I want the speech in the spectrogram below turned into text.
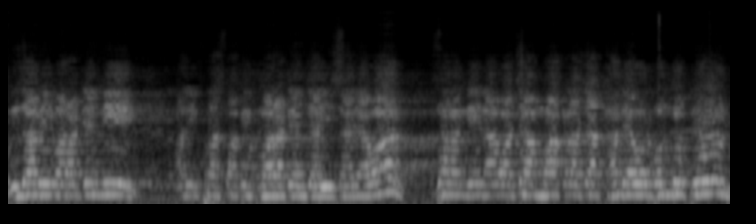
निजामी मराठ्यांनी आणि प्रस्थापित मराठ्यांच्या इशाऱ्यावर जरांगे नावाच्या माकडाच्या खांद्यावर बंदूक ठेवून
